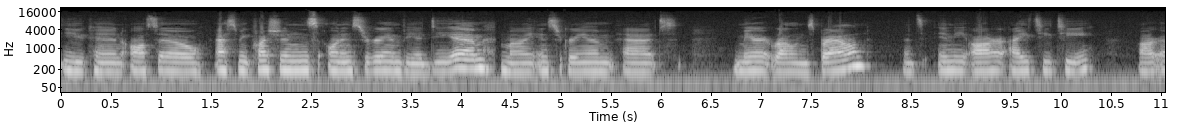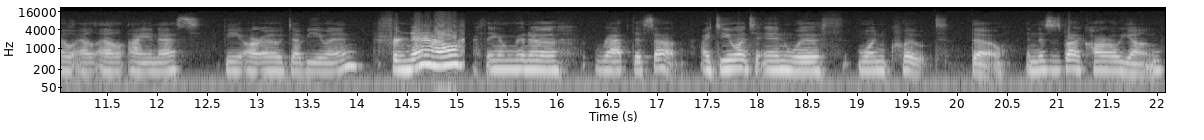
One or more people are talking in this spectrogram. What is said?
You can also ask me questions on Instagram via DM. My Instagram at Merritt Rollins Brown. That's M E R I T T R O L L I N S B R O W N. For now, I think I'm going to wrap this up. I do want to end with one quote, though, and this is by Carl Jung.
